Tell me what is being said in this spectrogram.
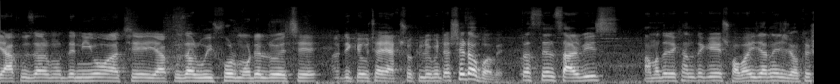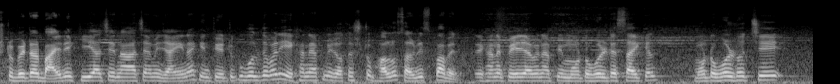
ইয়াকুজার মধ্যে নিও আছে ইয়াকুজার উই ফোর মডেল রয়েছে, যদি কেউ চায় একশো কিলোমিটার সেটাও পাবে। একটা সেল সার্ভিস আমাদের এখান থেকে সবাই জানে যে যথেষ্ট বেটার বাইরে কি আছে না আছে আমি জানি না, কিন্তু এটুকু বলতে পারি এখানে আপনি যথেষ্ট ভালো সার্ভিস পাবেন। এখানে পেয়ে যাবেন আপনি মোটোভোল্টের সাইকেল মোটোভোল্ট হচ্ছে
